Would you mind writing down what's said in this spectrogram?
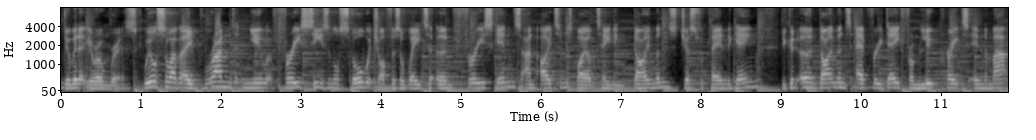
do it at your own risk. We also have a brand new free seasonal store, which offers a way to earn free skins and items by obtaining diamonds just for playing the game. You can earn diamonds every day from loot crates in the map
